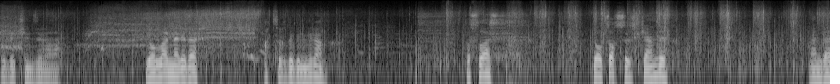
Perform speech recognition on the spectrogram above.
Bu da ikinci qala. Yollar nə qədər açıqdır bilmirəm. Dostlar, yol çox sürüşkəndir. Mən də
